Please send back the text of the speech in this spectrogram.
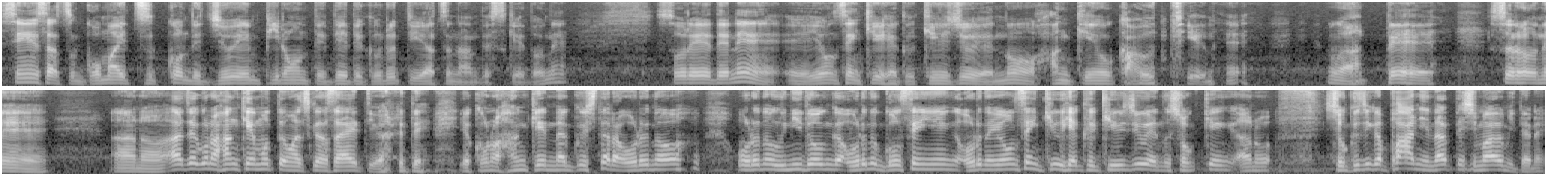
千円札5枚突っ込んで10円ピロンって出てくるっていうやつなんですけどね。それでね4990円の半券を買うっていうね があってそれをねあのあじゃあこの半券持ってお待ちくださいって言われていやこの半券なくしたら俺の俺のウニ丼が俺の5000円俺の4990円の食券あの食事がパーになってしまうみたいな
